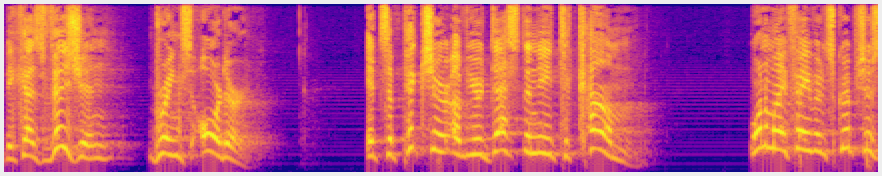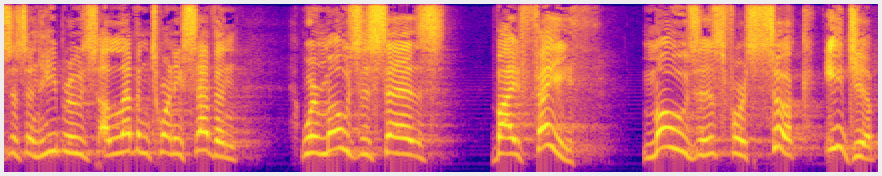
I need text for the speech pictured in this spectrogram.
because vision brings order. It's a picture of your destiny to come. One of my favorite scriptures is in Hebrews 11:27 where Moses says, "By faith Moses forsook Egypt,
